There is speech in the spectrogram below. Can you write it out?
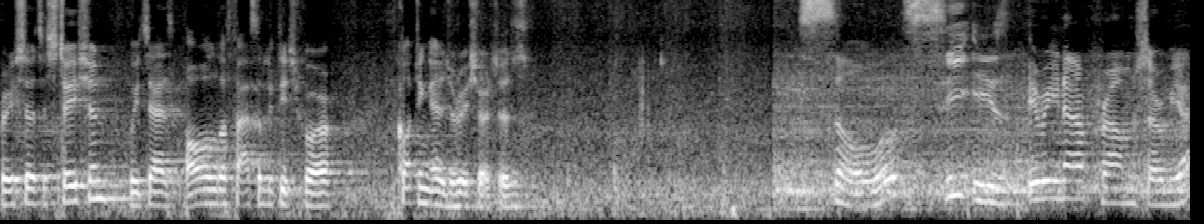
research station which has all the facilities for cutting-edge researchers. So, she is Irina from Serbia.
